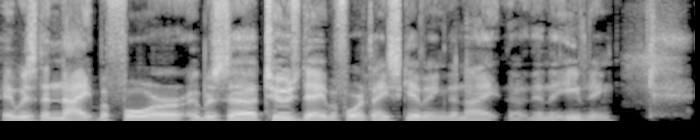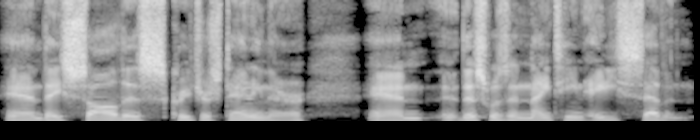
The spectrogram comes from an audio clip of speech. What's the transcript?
It was the night before, it was uh, Tuesday before Thanksgiving, the night uh, in the evening. And they saw this creature standing there. And this was in 1987.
